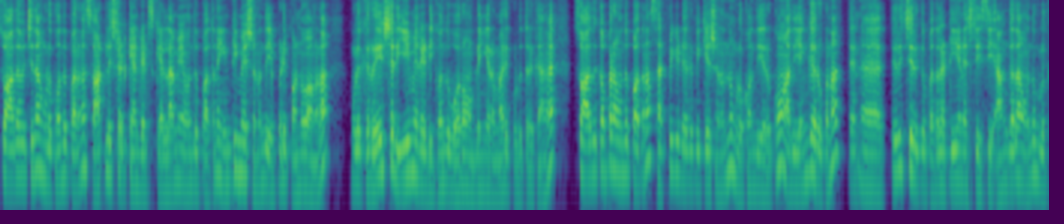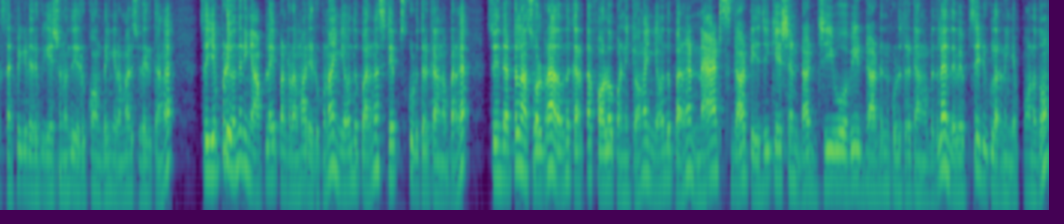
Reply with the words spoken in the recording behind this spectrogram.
ஸோ அதை வச்சு தான் உங்களுக்கு வந்து பாருங்கள் ஷார்ட் லிஸ்டட் கேண்டிடேட்ஸ்க்கு எல்லாமே வந்து பார்த்தோன்னா இன்டிமேஷன் வந்து எப்படி பண்ணுவாங்கன்னா உங்களுக்கு ரேஷர் இமெயில் ஐடிக்கு வந்து வரும் அப்படிங்கிற மாதிரி கொடுத்துருக்காங்க. ஸோ அதுக்கப்புறம் வந்து பார்த்தோன்னா சர்டிஃபிகேட் வெரிஃபிகேஷன் வந்து உங்களுக்கு வந்து இருக்கும். அது எங்கே இருக்குன்னா தென் திருச்சி இருக்குது பதிலாக டிஎன்எஸ்டிசி அங்கே தான் வந்து உங்களுக்கு சர்டிஃபிகேட் வெரிஃபிகேஷன் வந்து இருக்கும் அப்படிங்கிற மாதிரி சொல்லியிருக்காங்க. ஸோ எப்படி வந்து நீங்கள் அப்ளை பண்ணுற மாதிரி இருக்குன்னா இங்கே வந்து பாருங்கள் ஸ்டெப்ஸ் கொடுத்துருக்காங்க பாருங்கள் ஸோ இந்த இடத்துல நான் சொல்கிறேன் அதை வந்து கரெக்டாக ஃபாலோ பண்ணிக்கோங்க. இங்கே வந்து பாருங்கள் NATS dot education dot GOV டாட்னு கொடுத்துருக்காங்க பதில் இந்த வெப்சைட்டுக்குள்ளே நீங்கள் போனதும்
